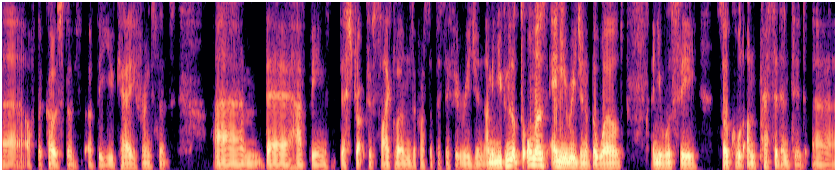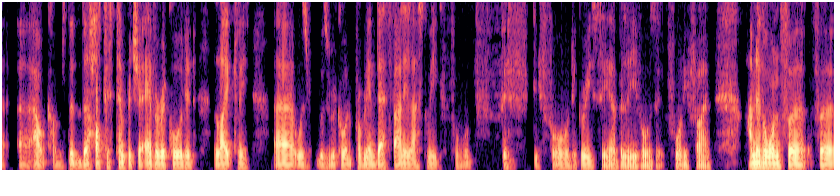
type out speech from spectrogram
uh, off the coast of, of the UK, for instance. Um, there have been destructive cyclones across the Pacific region. I mean, you can look to almost any region of the world and you will see so-called unprecedented uh, uh, outcomes. The, the hottest temperature ever recorded, likely, uh, was, was recorded probably in Death Valley last week for 54 degrees C, I believe, or was it 45? I'm never one for, for,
